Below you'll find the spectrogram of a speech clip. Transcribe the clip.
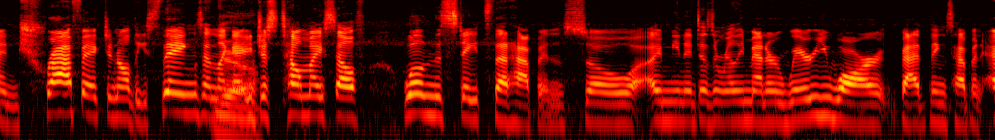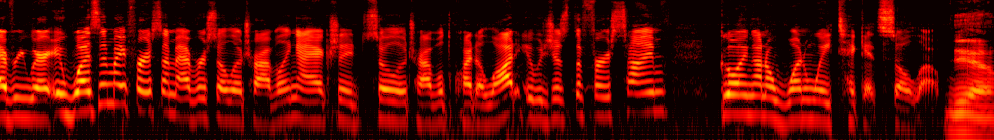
and trafficked and all these things, and like I just tell myself. Well, in the States that happens. So, I mean, it doesn't really matter where you are, bad things happen everywhere. It wasn't my first time ever solo traveling. I actually solo traveled quite a lot. It was just the first time going on a one way ticket solo. Yeah.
